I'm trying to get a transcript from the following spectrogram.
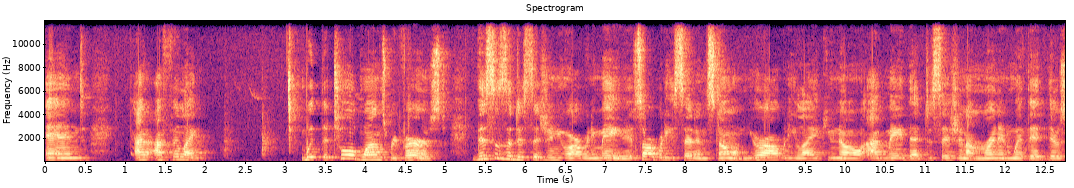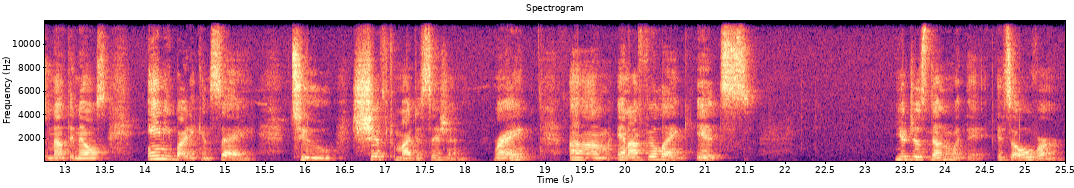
And I, I feel like with the Two of Wands reversed, this is a decision you already made. It's already set in stone. You're already like, you know, I've made that decision. I'm running with it. There's nothing else anybody can say to shift my decision, right? Um, and I feel like it's you're just done with it. It's over.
